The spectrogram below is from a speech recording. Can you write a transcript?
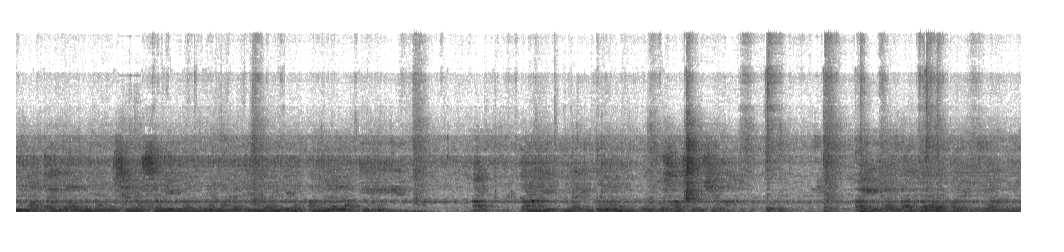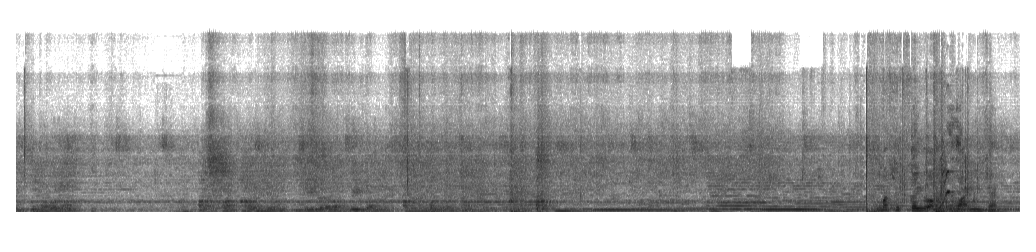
Matagal niyang sinasaliban ng mga demonyo ang lalaki at kahit na ikulong utusasan siya, ay nagagawa pa rin niyang kumawala at sa kanya nilalapitan ang mga tao. Bakit kayo ang kumain dyan?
